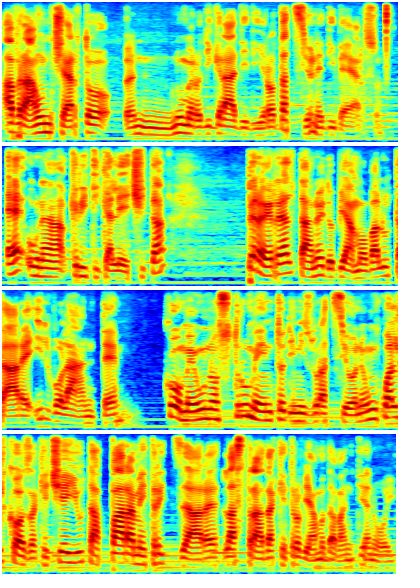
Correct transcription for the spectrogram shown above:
avrà un certo eh, numero di gradi di rotazione diverso. È una critica lecita, però in realtà noi dobbiamo valutare il volante come uno strumento di misurazione, un qualcosa che ci aiuta a parametrizzare la strada che troviamo davanti a noi.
